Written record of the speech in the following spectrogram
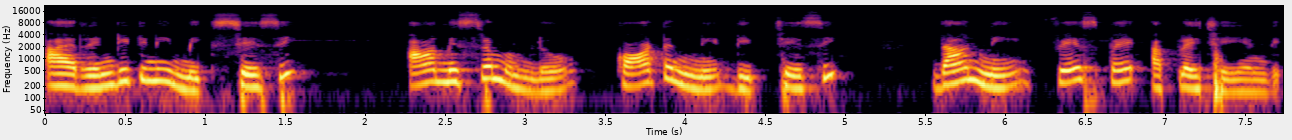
ఆ రెండిటిని మిక్స్ చేసి ఆ మిశ్రమంలో కాటన్ని డిప్ చేసి దాన్ని ఫేస్పై అప్లై చేయండి.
